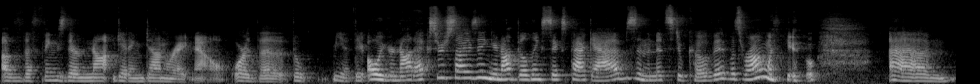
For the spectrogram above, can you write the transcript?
of the things they're not getting done right now or the the yeah, oh, you're not exercising, you're not building six-pack abs in the midst of COVID. What's wrong with you? Um,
